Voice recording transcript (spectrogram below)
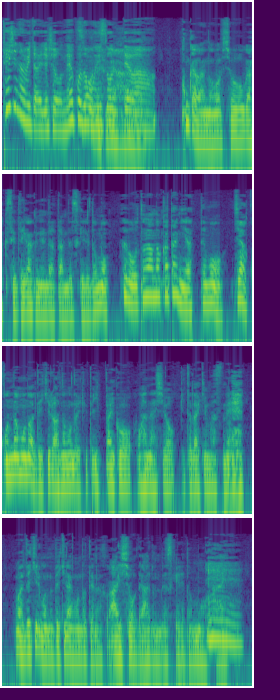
手品みたいでしょうね子供にとっては。今回はあの小学生低学年だったんですけれども例えば大人の方にやってもじゃあこんなものはできるあんなものできるといっぱいこうお話をいただきますね。まあできるものできないものっていうのは相性であるんですけれども、えー、はい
